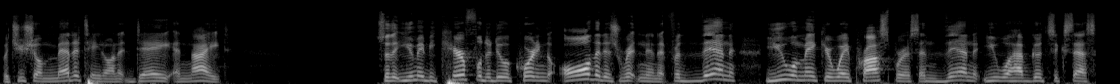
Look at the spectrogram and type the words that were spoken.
but you shall meditate on it day and night so that you may be careful to do according to all that is written in it. For then you will make your way prosperous, and then you will have good success.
